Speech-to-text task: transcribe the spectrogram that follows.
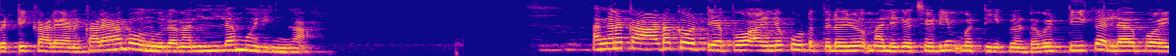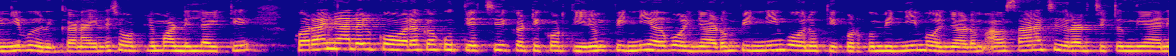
വെട്ടിക്കളയാണ് കളയാൻ തോന്നൂല. നല്ല മുരിങ്ങ. അങ്ങനെ കാടൊക്കെ വെട്ടിയപ്പോൾ അതിന്റെ കൂട്ടത്തിലൊരു മല്ലിക ചെടിയും വെട്ടിയിക്കുന്നുണ്ട് വെട്ടിയിക്കല്ല പോയെങ്കിൽ വീണിക്കണം. അതിന്റെ ചോട്ടിൽ മണ്ണിലായിട്ട് കുറേ ഞാനൊരു കോലൊക്കെ കുത്തിയച്ച് കെട്ടിക്കൊടുത്തിനും പിന്നെയും അത് പൊളിഞ്ഞാടും. പിന്നെയും കോൽ കൊടുക്കും. പിന്നെയും പൊളിഞ്ഞാടും. അവസാനം ചീറടിച്ചിട്ട് ഞാൻ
